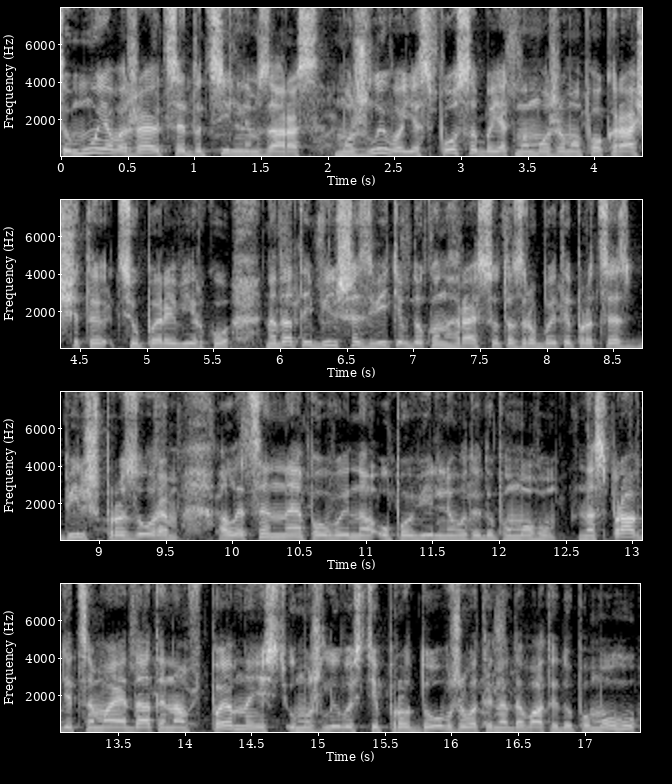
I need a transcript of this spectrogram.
Тому я вважаю це доцільним зараз. Можливо, є способи, як ми можемо покращити цю перевірку, надати більше звітів до конгресу та зробити процес більш прозорим, але це не повинно уповільнювати допомогу. Насправді це має дати нам впевненість у можливості продовжувати надавати допомогу,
